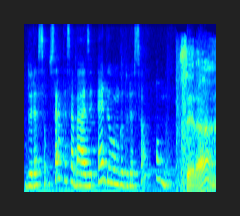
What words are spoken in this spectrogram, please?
duração. Será que essa base é de longa duração ou não? Será?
